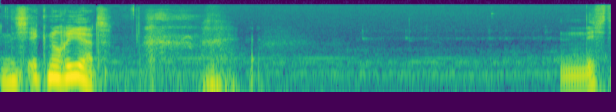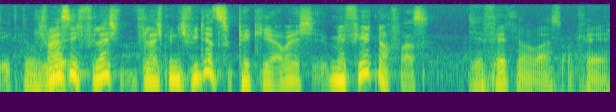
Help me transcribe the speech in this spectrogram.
Nicht ignoriert. Nicht ignoriert. Ich weiß nicht, vielleicht, vielleicht bin ich wieder zu picky, aber ich, mir fehlt noch was. Hier fehlt noch was, okay.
